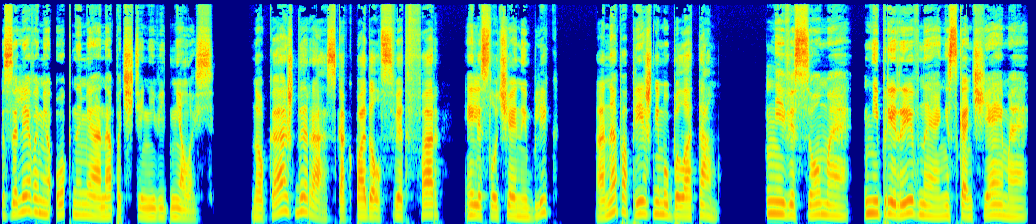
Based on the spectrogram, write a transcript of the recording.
за левыми окнами она почти не виднелась. Но каждый раз, как падал свет фар или случайный блик, она по-прежнему была там. Невесомая, непрерывная, нескончаемая,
